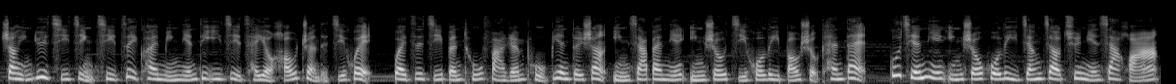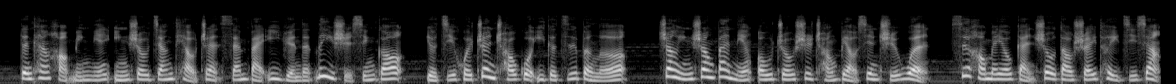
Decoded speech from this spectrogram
上银预期景气最快明年第一季才有好转的机会。外资及本土法人普遍对上银下半年营收及获利保守看待，估前年营收获利将较去年下滑，但看好明年营收将挑战三百亿元的历史新高，有机会赚超过一个资本额。上银上半年欧洲市场表现持稳，丝毫没有感受到衰退迹象。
